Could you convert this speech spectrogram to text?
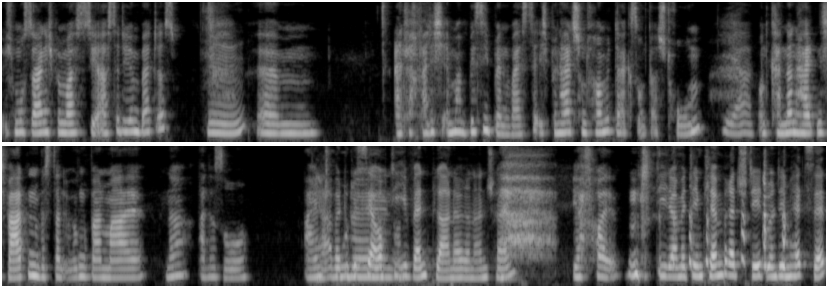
ich muss sagen, ich bin meistens die Erste, die im Bett ist. Mhm. Ähm, einfach weil ich immer busy bin, weißt du? Ich bin halt schon vormittags unter Strom Ja. und kann dann halt nicht warten, bis dann irgendwann mal, ne, alle so Ja, aber du bist ja auch eintrudeln die Eventplanerin anscheinend, ja, voll. die da mit dem Klemmbrett steht und dem Headset.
